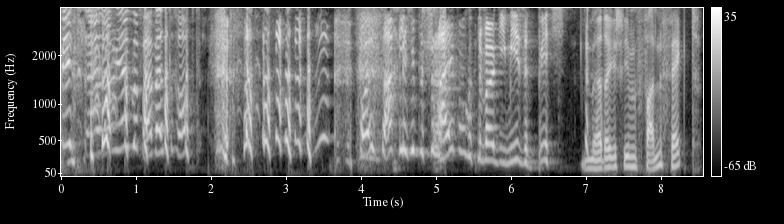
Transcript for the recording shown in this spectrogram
Bitch, Alter, wie er es auf einmal droppt. Voll sachliche Beschreibung und war die miese Bitch. Dann hat er geschrieben, Fun Fact,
